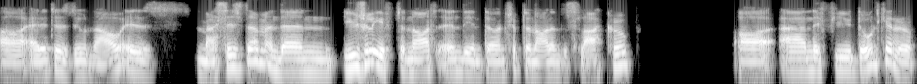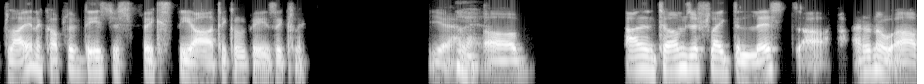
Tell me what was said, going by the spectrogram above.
uh, editors do now is message them, and then usually if they're not in the internship, they're not in the Slack group uh, and if you don't get a reply in a couple of days, just fix the article basically. Yeah. yeah. Uh, and in terms of like the list, uh, I don't know. Uh,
